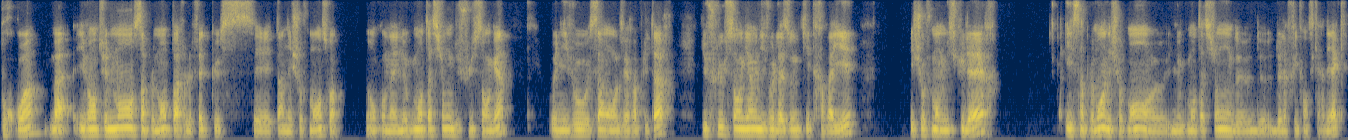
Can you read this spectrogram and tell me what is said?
pourquoi? Bah, Éventuellement, simplement par le fait que c'est un échauffement en soi. Donc, on a une augmentation du flux sanguin au niveau, ça on le verra plus tard, du flux sanguin au niveau de la zone qui est travaillée, échauffement musculaire, et simplement un échauffement, euh, une augmentation de, la fréquence cardiaque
